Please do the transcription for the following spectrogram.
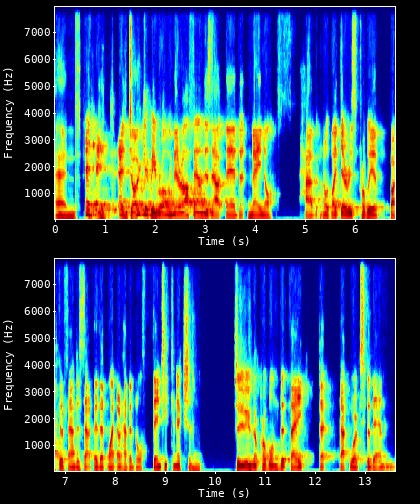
And, and and, and don't get me wrong, there are founders out there that may not have like there is probably a bucket of founders out there that might not have an authentic connection to the problem that they that that works for them. Mm.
